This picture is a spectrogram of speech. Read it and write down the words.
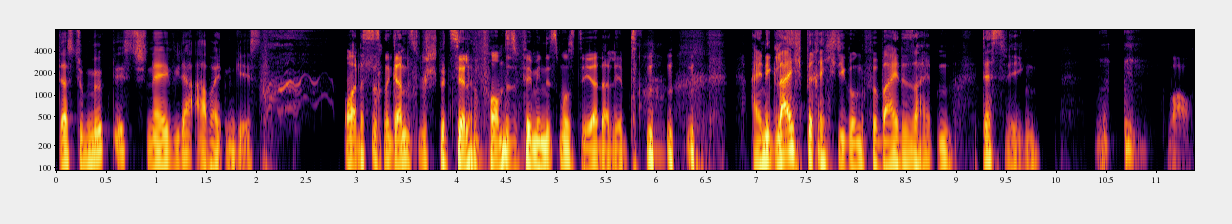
dass du möglichst schnell wieder arbeiten gehst. Oh, das ist eine ganz spezielle Form des Feminismus, die er da lebt. Eine Gleichberechtigung für beide Seiten. Deswegen. Wow.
